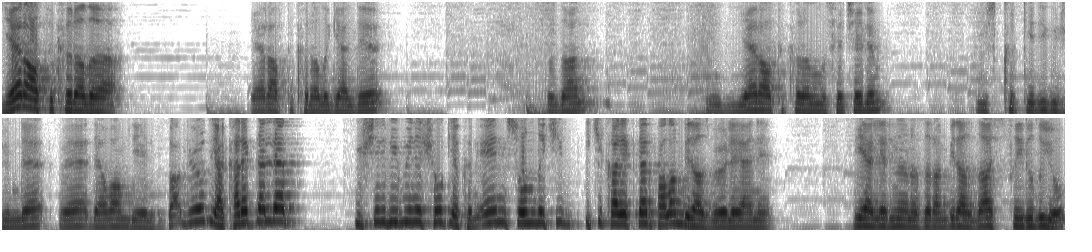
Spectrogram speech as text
Yeraltı Kralı. Yeraltı Kralı geldi. Buradan Yeraltı Kralı'nı seçelim. 147 gücünde ve devam diyelim. Gördü ya karakterler güçleri birbirine çok yakın. En sondaki iki karakter falan biraz böyle yani diğerlerine nazaran biraz daha sıyrılıyor.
